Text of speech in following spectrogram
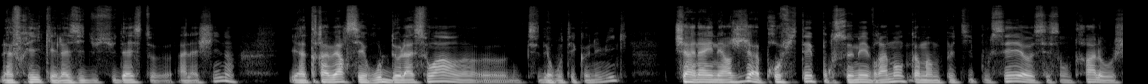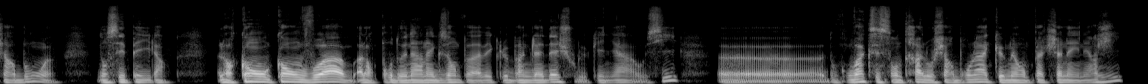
l'Afrique et l'Asie du Sud-Est à la Chine. Et à travers ces routes de la soie, donc c'est des routes économiques, China Energy a profité pour semer vraiment comme un petit poussé ses centrales au charbon dans ces pays-là. Alors quand, on voit, alors pour donner un exemple avec le Bangladesh ou le Kenya aussi, euh, donc on voit que ces centrales au charbon là que met en place China Energy,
